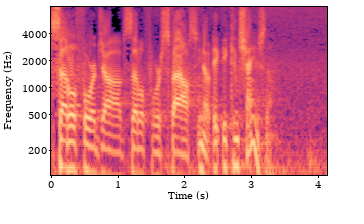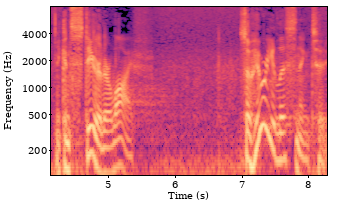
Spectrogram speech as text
settle for a job, settle for a spouse, you know, it, it can change them. It can steer their life. So, who are you listening to?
